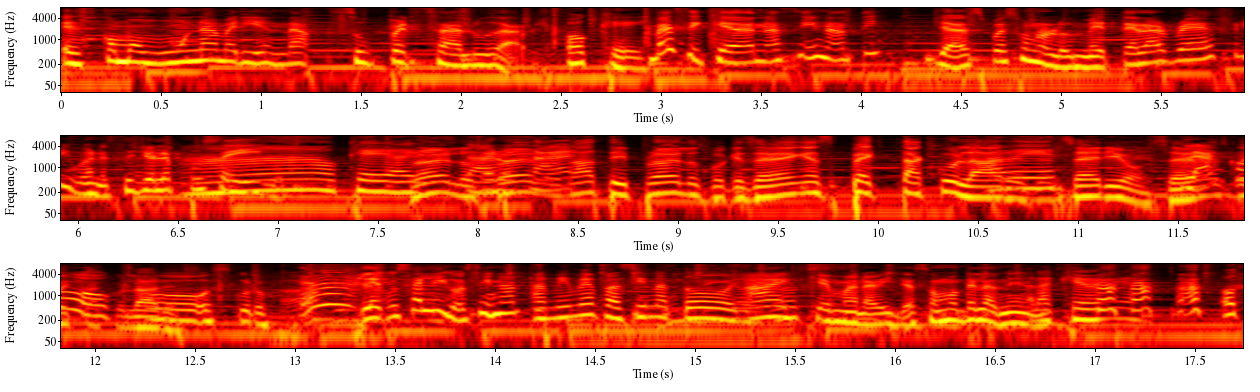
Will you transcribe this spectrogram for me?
es como una merienda súper saludable. Ok. ¿Ves? Si quedan así, Nati, ya después uno los mete a la refri. Bueno, este yo le puse higos. Ah, ok. Ahí Pruébelos, está. Pruébelos, Nati, pruébelos, porque se ven espectaculares, en serio. Se ven ¿Blanco o, espectaculares. o oscuro? ¿Le gusta el higo, sí, Nati? A mí me fascina todo. Ay, qué maravilla, somos de las Para mismas. que vean. Ok,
